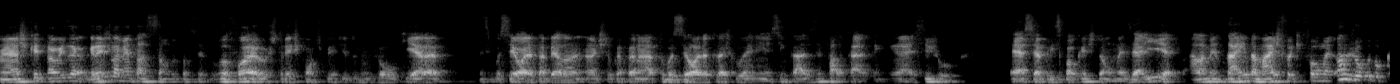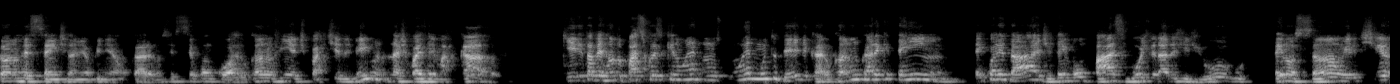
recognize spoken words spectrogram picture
É, acho que talvez a grande lamentação do torcedor, fora os três pontos perdidos num jogo que era se você olha a tabela antes do campeonato, você olha o Atlético Goianiense em casa e fala, cara, tem que ganhar esse jogo. Essa é a principal questão. Mas aí, a lamentar ainda mais foi que foi o melhor jogo do Cano recente, na minha opinião, cara. Não sei se você concorda. O Cano vinha de partidas, mesmo nas quais ele marcava, que ele estava errando passe, coisa que não é, não é muito dele, cara. O Cano é um cara que tem, tem qualidade, tem bom passe, boas viradas de jogo, tem noção. Ele tinha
